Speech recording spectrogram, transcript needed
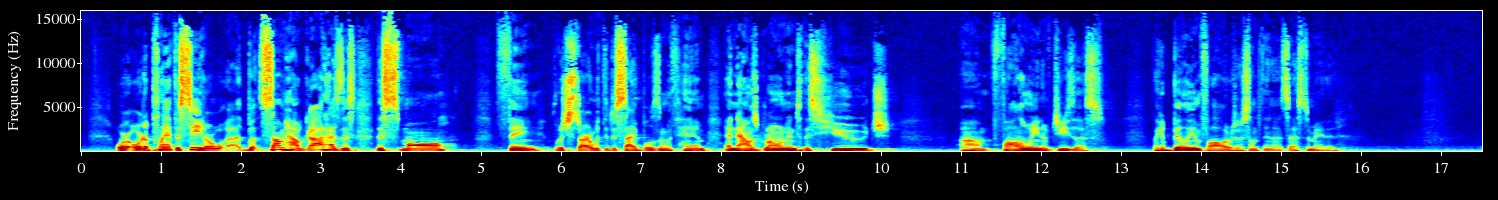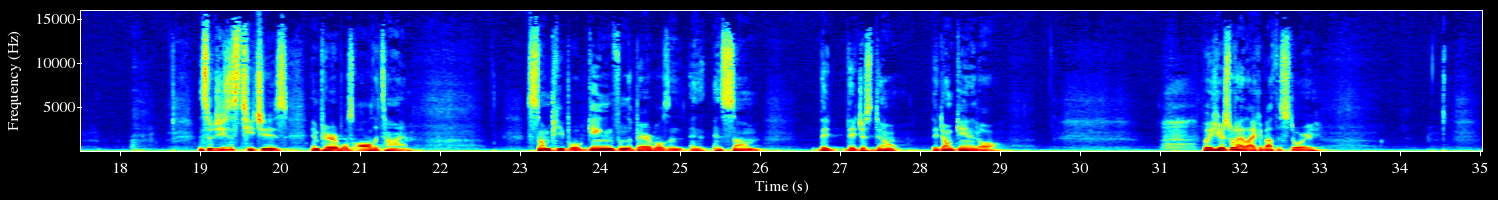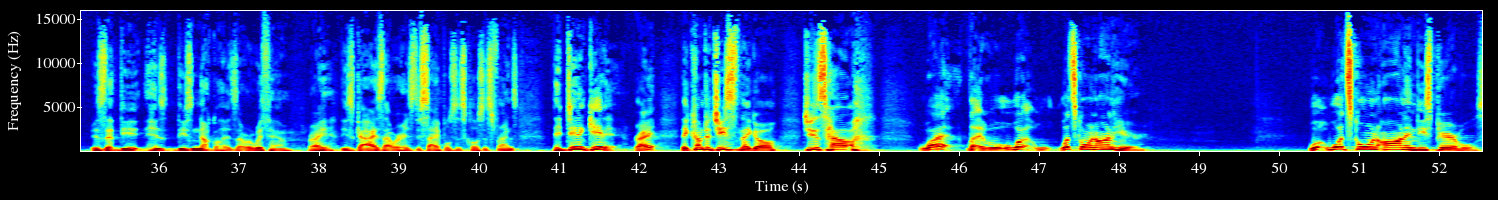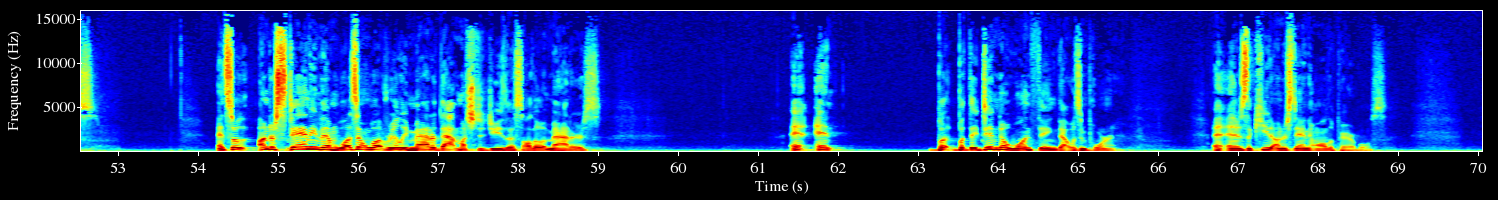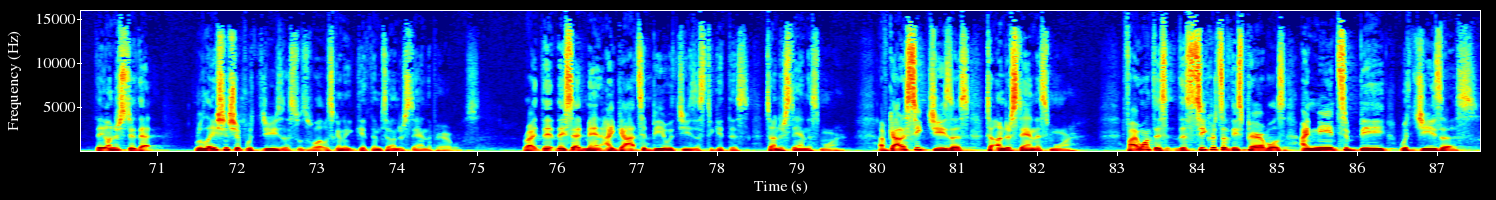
or, or to plant the seed, or, uh, but somehow God has this, this small thing, which started with the disciples and with him, and now has grown into this huge um, following of Jesus, like a billion followers or something that's estimated. And so Jesus teaches in parables all the time. Some people gain from the parables, and, and, and some they, they just don't. They don't gain at all. But here's what I like about the story is that the, his, these knuckleheads that were with him, right? These guys that were his disciples, his closest friends, they didn't get it, right? They come to Jesus and they go, Jesus, how, what, what, what's going on here? What, what's going on in these parables? And so understanding them wasn't what really mattered that much to Jesus, although it matters. And, and but, but they did know one thing that was important. And, and it was the key to understanding all the parables. They understood that relationship with Jesus was what was going to get them to understand the parables. Right? They, they said, man, I got to be with Jesus to get this, to understand this more. I've got to seek Jesus to understand this more. If I want this, the secrets of these parables, I need to be with Jesus.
